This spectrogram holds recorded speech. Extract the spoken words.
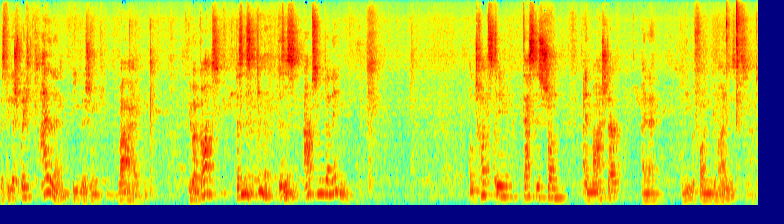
Das widerspricht allen biblischen Wahrheiten. Über Gott, das ist, das ist absolut daneben. Und trotzdem, das ist schon ein Maßstab einer liebevollen Gemeinde sozusagen.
